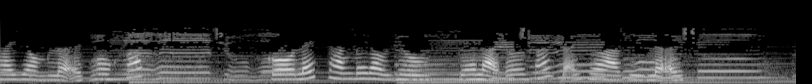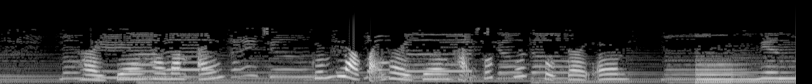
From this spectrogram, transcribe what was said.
hai dòng lệ khô khóc. Cô lấy khăn nơi đầu giường, che lại đôi mắt đã nhòa vì lệ. Thời gian hai năm ấy, chính là khoảng thời gian hạnh phúc nhất cuộc đời em. 年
